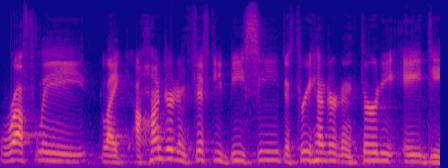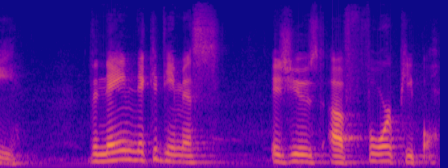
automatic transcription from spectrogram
roughly like 150 BC to 330 AD, the name Nicodemus is used of four people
